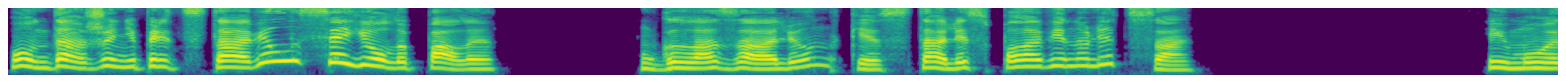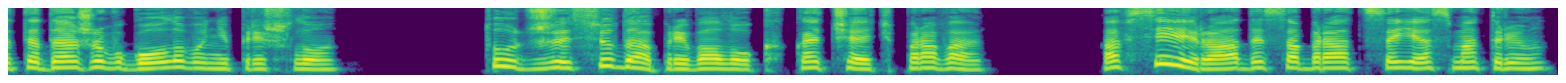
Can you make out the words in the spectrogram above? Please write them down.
Он даже не представился, елы-палы!» Глаза Аленки стали с половину лица. Ему это даже в голову не пришло. Тут же сюда приволок качать права. А все и рады собраться, я смотрю.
